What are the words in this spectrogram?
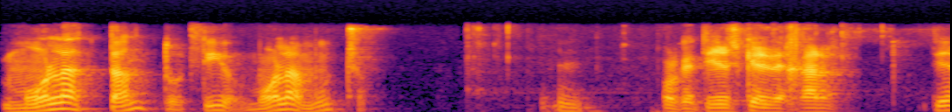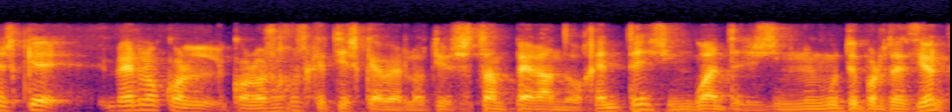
mola tanto, tío. Mola mucho. Mm. Porque tienes que dejar. Tienes que verlo con, con los ojos que tienes que verlo, tío. Se están pegando gente sin guantes y sin ningún tipo de protección.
